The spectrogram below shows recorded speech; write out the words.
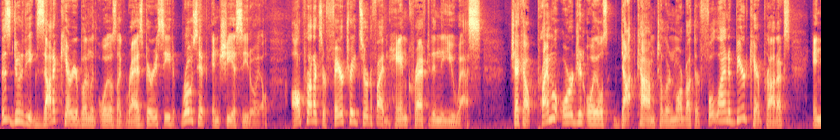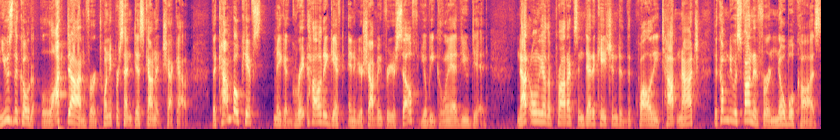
This is due to the exotic carrier blend with oils like raspberry seed, rosehip, and chia seed oil. All products are fair trade certified and handcrafted in the US. Check out primaloriginoils.com to learn more about their full line of beard care products and use the code LOCKEDON for a 20% discount at checkout. The combo kits make a great holiday gift, and if you're shopping for yourself, you'll be glad you did. Not only are the products and dedication to the quality top notch, the company was founded for a noble cause.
